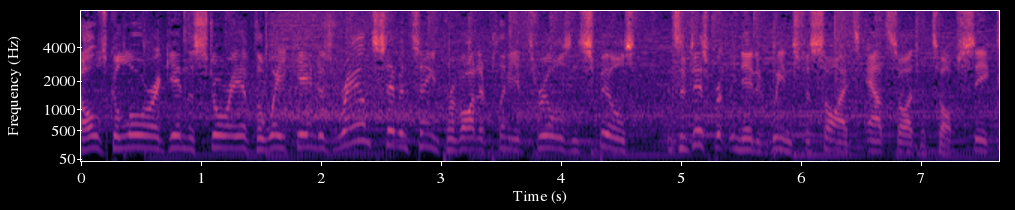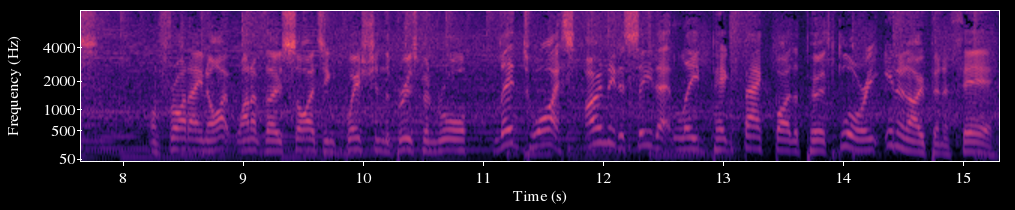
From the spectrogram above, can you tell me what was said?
Goals galore again, the story of the weekend as round 17 provided plenty of thrills and spills and some desperately needed wins for sides outside the top six. On Friday night, one of those sides in question, the Brisbane Roar, led twice, only to see that lead pegged back by the Perth Glory in an open affair.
